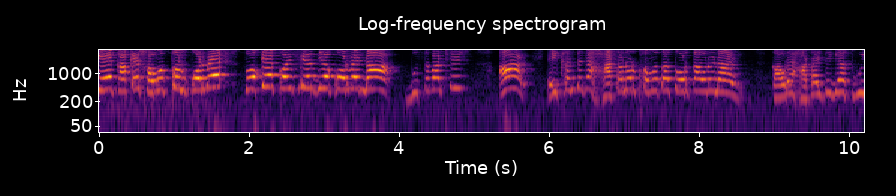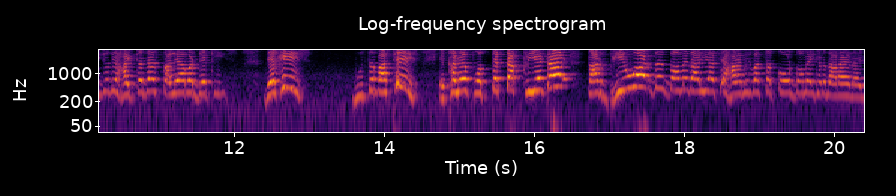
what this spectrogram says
কে কাকে সমর্থন করবে, তোকে কৈফিয়ত দিয়ে করবে না। বুঝতে পারছিস? আর এইখান থেকে হাঁটানোর ক্ষমতা তোর কাউরে নাই। কাউরে হাঁটাইতে গিয়া তুই যদি হাইটটা যাস, তাহলে আবার দেখিস। দেখিস? বুঝতে পারছিস? এখানে প্রত্যেকটা ক্রিয়েটার তার ভিউয়ার্সদের দমে দাঁড়িয়ে আছে। হারামির বাচ্চা তোর দমে এখানে দাঁড়ায় নাই।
